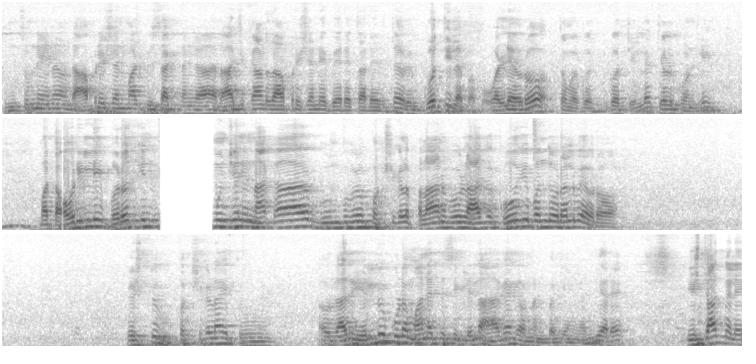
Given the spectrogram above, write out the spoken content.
ಸುಮ್ಮ ಸುಮ್ಮನೆ ಏನೋ ಒಂದು ಆಪ್ರೇಷನ್ ಮಾಡಿ ಬಿಸಾಕ್ದಂಗ ರಾಜಕಾರಣದ ಆಪ್ರೇಷನ್ನೇ ಬೇರೆ ಥರ ಇರುತ್ತೆ. ಅವ್ರಿಗೆ ಗೊತ್ತಿಲ್ಲ ಪಾಪ. ಒಳ್ಳೆಯವರು ತುಂಬ ಗೊತ್ತು ಗೊತ್ತಿಲ್ಲ ತಿಳ್ಕೊಂಡ್ಲಿ. ಮತ್ತು ಅವರಿಲ್ಲಿ ಬರೋದಕ್ಕಿಂತ ಮುಂಚೆನೇ ನಾಲ್ಕಾರು ಗುಂಪುಗಳು ಪಕ್ಷಗಳ ಫಲಾನುಭವಿಗಳು ಆಗಕ್ಕೆ ಹೋಗಿ ಬಂದವರಲ್ವೇ ಅವರು. ಎಷ್ಟು ಪಕ್ಷಗಳಾಯಿತು. ಅವ್ರಿಗೆ ಅದು ಎಲ್ಲೂ ಕೂಡ ಮಾನ್ಯತೆ ಸಿಗಲಿಲ್ಲ. ಹಾಗಾಗಿ ಅವ್ರು ನನ್ನ ಬಗ್ಗೆ ಹಂಗೆ ಅಂದ್ಯಾರೆ. ಇಷ್ಟಾದಮೇಲೆ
